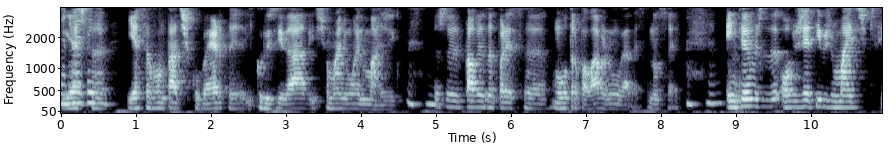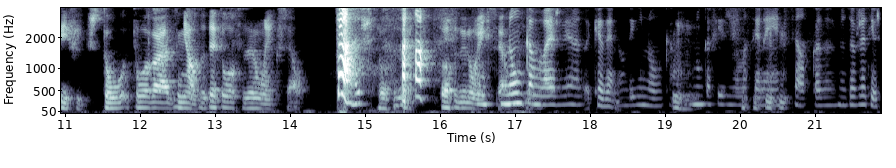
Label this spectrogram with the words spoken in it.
e essa, e essa vontade de descoberta e curiosidade e chamar-lhe um ano mágico. Uhum. Mas eh, talvez apareça uma outra palavra no lugar dessa, não sei. Uhum. Em termos de objetivos mais específicos, estou estou agora a desenhá-los, até estou a fazer um Excel. Estás! Estou a fazer, estou a fazer um Excel. nunca sim. me vais ver, quer dizer, não digo nunca, Uhum. nunca fiz nenhuma cena em Excel por causa dos meus objetivos,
